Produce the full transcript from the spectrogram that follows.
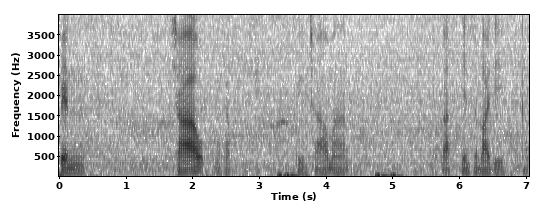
เป็นเช้านะครับ ตื่นเช้ามาอากาศเย็นสบายดีนะครับ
